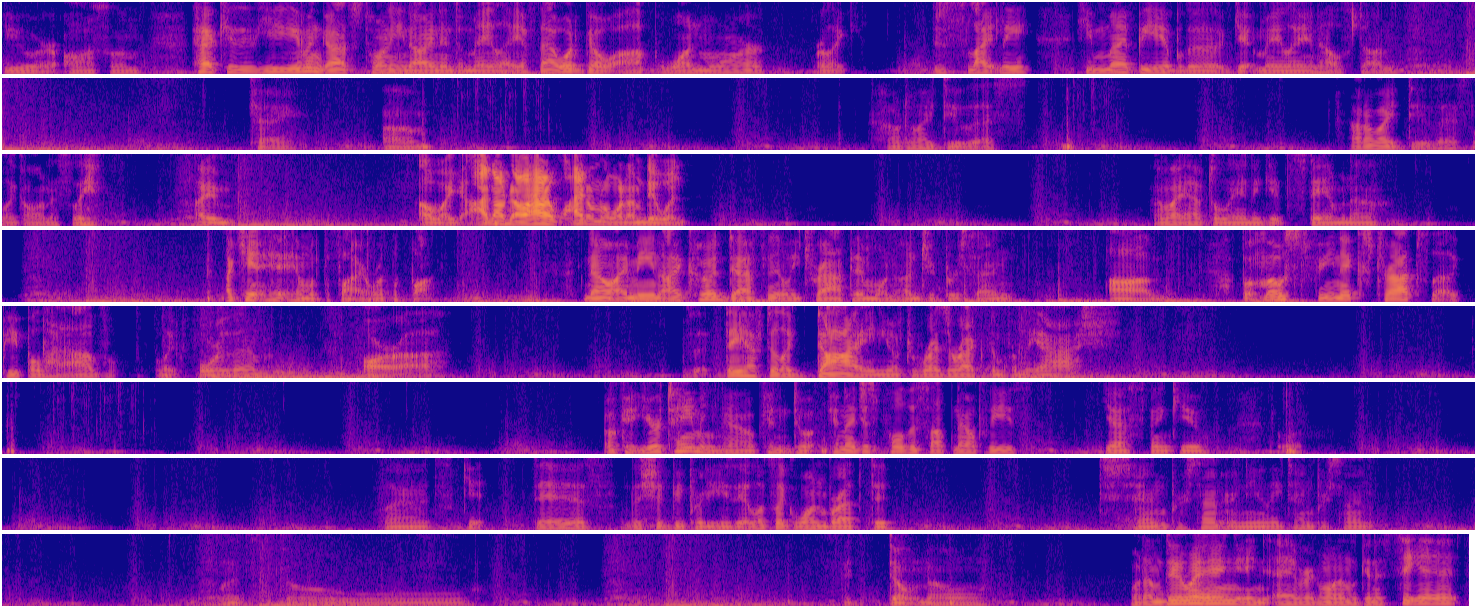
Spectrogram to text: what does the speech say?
You are awesome. Heck, he even got 29 into melee. If that would go up one more, or like just slightly, he might be able to get melee and health done. Okay. Um. How do I do this? How do I do this? Like, honestly. I'm... Oh my god, I don't know how- I don't know what I'm doing. I might have to land and get stamina. I can't hit him with the fire. What the fuck? No, I mean, I could definitely trap him 100%. Um, but most Phoenix traps that like, people have, like, for them, are, uh... They have to, like, die and you have to resurrect them from the ash. Okay, you're taming now. Can do it. Can I just pull this up now, please? Yes, thank you. Let's get this. This should be pretty easy. It looks like one breath did 10% or nearly 10%. Let's go. I don't know what I'm doing, and everyone's gonna see it.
